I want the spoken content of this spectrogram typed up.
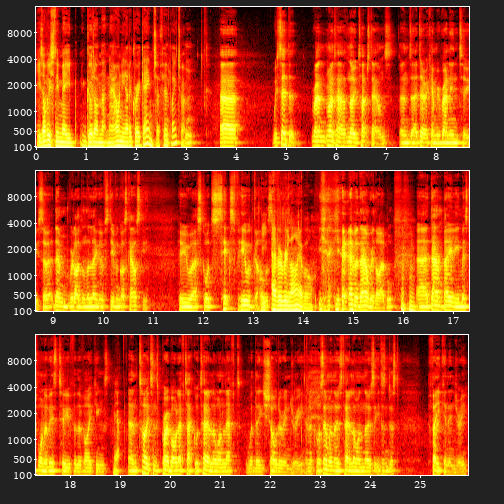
He's obviously made good on that now, and he had a great game. So fair play to him. Uh, we said that Ran- Rantown had no touchdowns, and uh, Derrick Henry ran into, so it then relied on the leg of Stephen Gostkowski, who uh, scored six field goals. ever reliable. yeah, yeah, ever now reliable. uh, Dan Bailey missed one of his two for the Vikings. Yeah. And Titans Pro Bowl left tackle Taylor Lewan left with a shoulder injury. And of course, everyone knows Taylor Lewan knows that he doesn't just fake an injury.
